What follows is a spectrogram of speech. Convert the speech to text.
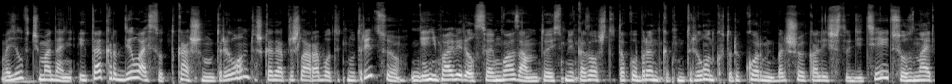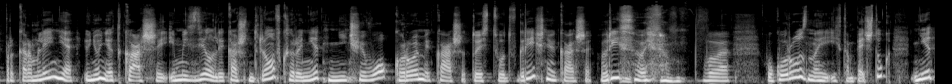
возил в чемодане. И так родилась вот каша Нутрилон, потому что когда я пришла работать в нутрицию, я не поверила своим глазам. То есть мне казалось, что такой бренд, как Нутрилон, который кормит большое количество детей, все знает про кормление, и у него нет каши. И мы сделали кашу Нутрилон, в которой нет ничего, кроме каши. То есть вот в гречневой каше, в рисовой, в кукурузной, их там пять штук, нет.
